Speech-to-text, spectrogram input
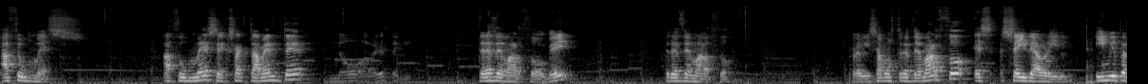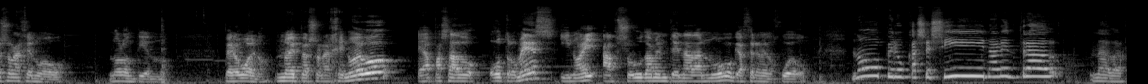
Hace un mes. Hace un mes exactamente. No, a ver este aquí. 3 de marzo, ¿ok? 3 de marzo. Revisamos 3 de marzo. Es 6 de abril. Y mi personaje nuevo. No lo entiendo. Pero bueno, no hay personaje nuevo. Ha pasado otro mes y no hay absolutamente nada nuevo que hacer en el juego. No, pero casi sí, no han entrado. Nada,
